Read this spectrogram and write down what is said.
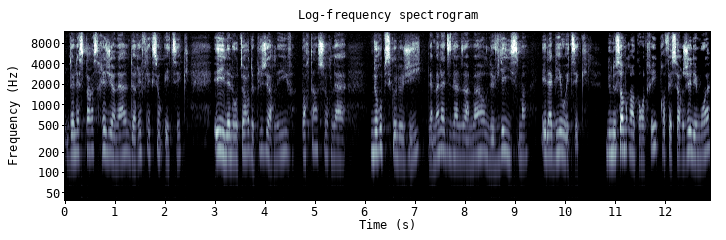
de l'espace régional de réflexion éthique et il est l'auteur de plusieurs livres portant sur la neuropsychologie, la maladie d'Alzheimer, le vieillissement et la bioéthique. Nous nous sommes rencontrés, professeur Gilles et moi,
